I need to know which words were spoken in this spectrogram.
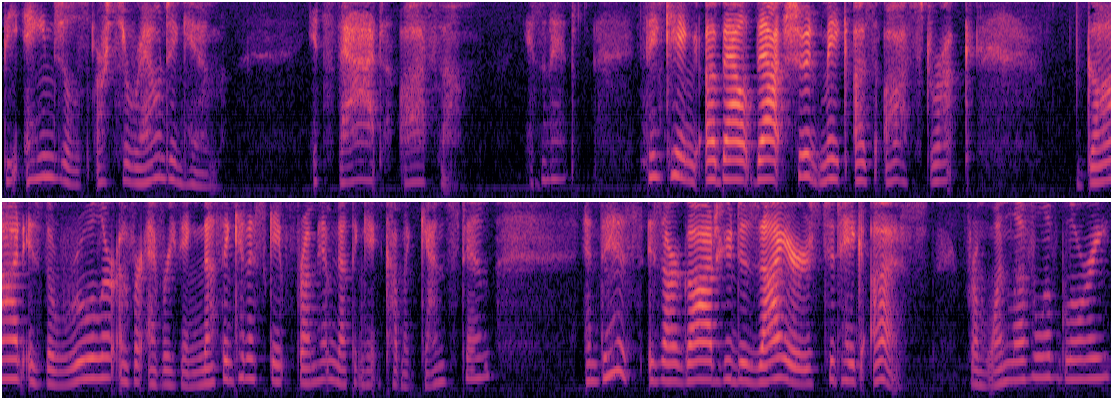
The angels are surrounding him. It's that awesome, isn't it? Thinking about that should make us awestruck. God is the ruler over everything. Nothing can escape from him, nothing can come against him. And this is our God who desires to take us from one level of glory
